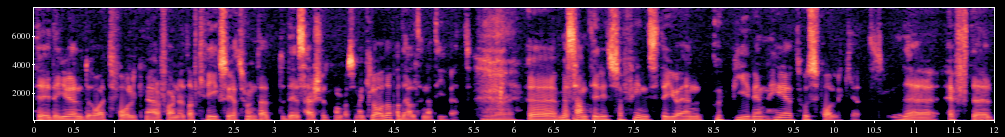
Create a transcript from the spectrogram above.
det, det, är ju ändå ett folk med erfarenhet av krig, så jag tror inte att det är särskilt många som är glada på det alternativet. Nej. Eh, men samtidigt så finns det ju en uppgivenhet hos folket eh, efter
